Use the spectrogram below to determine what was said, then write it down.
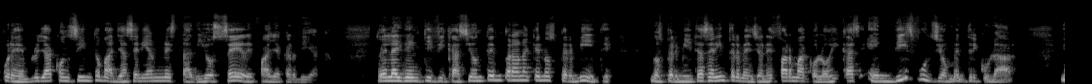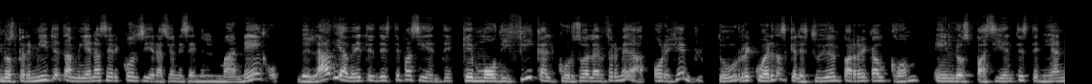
por ejemplo, ya con síntomas, ya serían un estadio C de falla cardíaca. Entonces, la identificación temprana que nos permite, nos permite hacer intervenciones farmacológicas en disfunción ventricular, y nos permite también hacer consideraciones en el manejo de la diabetes de este paciente que modifica el curso de la enfermedad. Por ejemplo, tú recuerdas que el estudio en Parrecaucom en los pacientes tenían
